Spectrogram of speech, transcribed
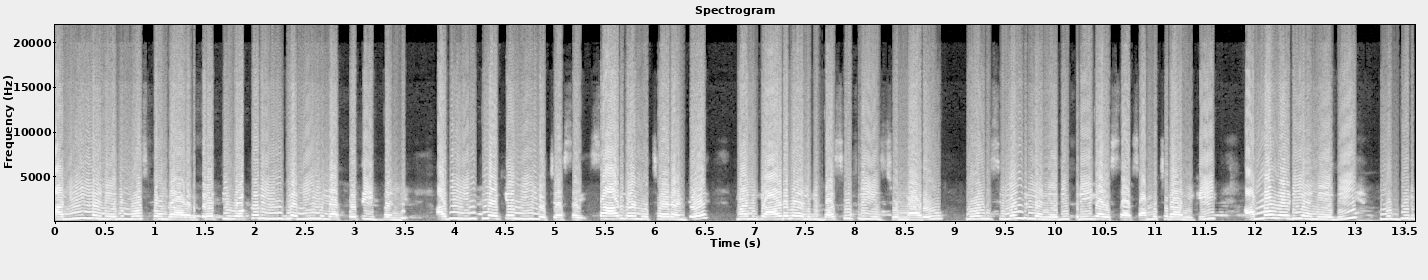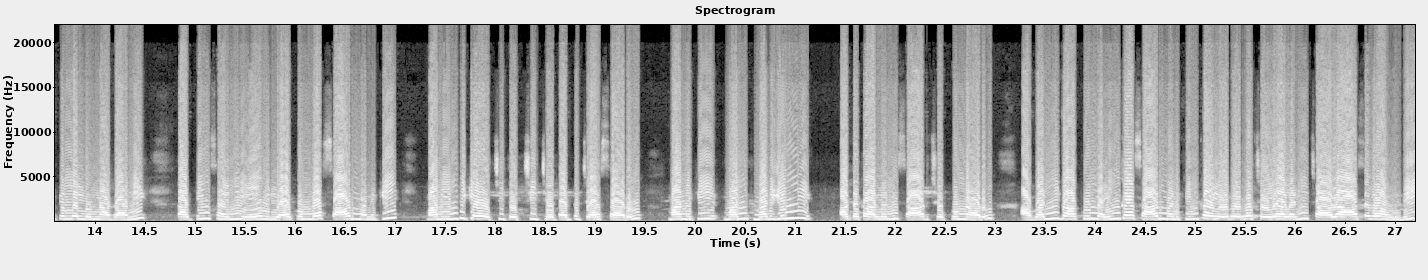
ఆ నీళ్ళు అనేది మోసుకొని రావాలి. ప్రతి ఒక్కరు ఇంట్లో నీళ్ళు లేకపోతే ఇబ్బంది. అది ఇంట్లోకే నీళ్ళు వచ్చేస్తాయి. సార్ గాని వచ్చారంటే మనకి ఆడవాళ్ళకి బస్సు ఫ్రీ ఇస్తున్నారు. మూడు సిలిండర్లు అనేది ఫ్రీగా ఇస్తారు సంవత్సరానికి. అమ్మఒడి అనేది ముగ్గురు పిల్లలు ఉన్నా కానీ కటింగ్స్ అని ఏమి లేకుండా సార్ మనకి మన ఇంటికే వచ్చి తెచ్చి ఇచ్చేటట్టు చేస్తారు. మనకి మన- మరి ఎన్ని పథకాలని సార్ చెప్పున్నారు. అవన్నీ కాకుండా ఇంకా సార్ మనకి ఇంకా ఏవేవో చేయాలని చాలా ఆశగా ఉంది.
